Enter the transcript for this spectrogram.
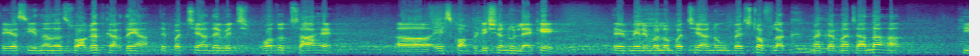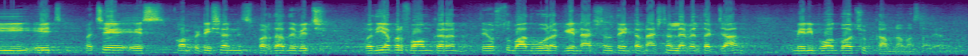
ਤੇ ਅਸੀਂ ਇਹਨਾਂ ਦਾ ਸਵਾਗਤ ਕਰਦੇ ਹਾਂ ਤੇ ਬੱਚਿਆਂ ਦੇ ਵਿੱਚ ਬਹੁਤ ਉਤਸ਼ਾਹ ਹੈ ਇਸ ਕੰਪੀਟੀਸ਼ਨ ਨੂੰ ਲੈ ਕੇ ਤੇ ਮੇਰੇ ਵੱਲੋਂ ਬੱਚਿਆਂ ਨੂੰ ਬੈਸਟ ਆਫ ਲੱਕ ਮੈਂ ਕਰਨਾ ਚਾਹੁੰਦਾ ਹਾਂ। ਕਿ ਇਹ ਬੱਚੇ ਇਸ ਕੰਪੀਟੀਸ਼ਨ ਸਪਰਧਾ ਦੇ ਵਿੱਚ ਵਧੀਆ ਪਰਫਾਰਮ ਕਰਨ ਤੇ ਉਸ ਤੋਂ ਬਾਅਦ ਹੋਰ ਅੱਗੇ ਨੈਸ਼ਨਲ ਤੇ ਇੰਟਰਨੈਸ਼ਨਲ ਲੈਵਲ ਤੱਕ ਜਾਣ, ਮੇਰੀ ਬਹੁਤ ਬਹੁਤ ਸ਼ੁਭਕਾਮਨਾਵਾਂ ਸਾਰਿਆਂ ਨੂੰ।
